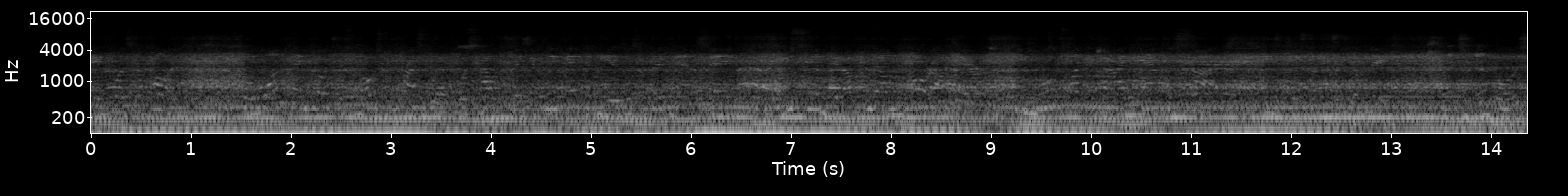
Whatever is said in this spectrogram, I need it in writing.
table as an opponent. The one thing Coach was most impressed with was how physically gifted he is as a big man, saying, you see him get up and down the floor out there, he moves like a guy half his size. He's just a freak of nature. Thanks again, Doris.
